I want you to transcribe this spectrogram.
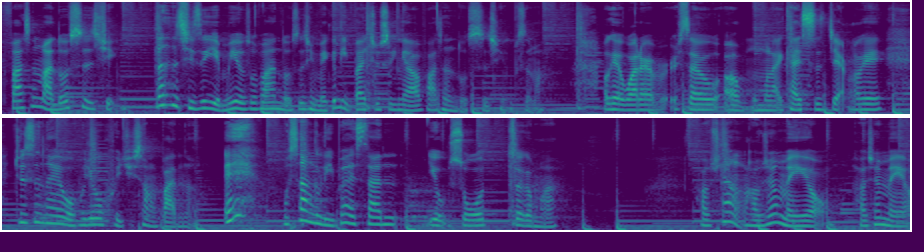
发生蛮多事情，但是其实也没有说发生很多事情。每个礼拜就是应该要发生很多事情，不是吗？OK，whatever。So，嗯，我们来开始讲。OK，就是呢，我就回去上班了。诶，我上个礼拜三有说这个吗？好像好像没有，好像没有。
